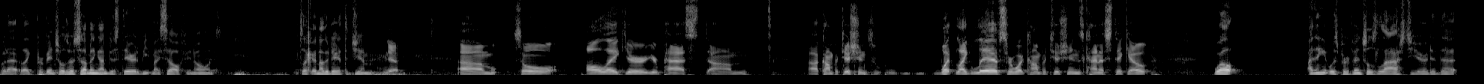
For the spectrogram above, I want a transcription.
but at like provincials or something, I'm just there to beat myself. You know, it's, it's like another day at the gym. Yeah. Um, so all like your your past um, uh, competitions, what like lifts or what competitions kind of stick out? Well, I think it was provincials last year. I did that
